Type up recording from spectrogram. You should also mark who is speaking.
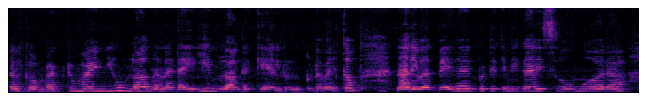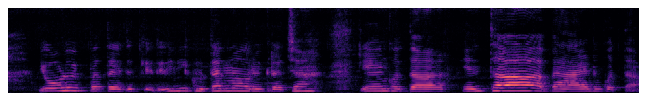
Speaker 1: Welcome back to my new vlog ನನ್ನ daily ವ್ಲಾಗಕ್ಕೆ ಎಲ್ರಿಗೂ ಕೂಡ ವೆಲ್ಕಮ್ ನಾನು ಇವತ್ತು ಬೇಗ ಇದ್ಬಿಟ್ಟಿದ್ದೀನಿ ಗೈ ಸೋಮವಾರ ಏಳು ಇಪ್ಪತ್ತೈದಕ್ಕೆ ಇದ್ದೀನಿ ಕೃತಜ್ಞ ಅವ್ರಿಗೆ ರಜಾ. ಏನು ಗೊತ್ತಾ? ಎಂಥ ಬ್ಯಾಡ್ ಗೊತ್ತಾ?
